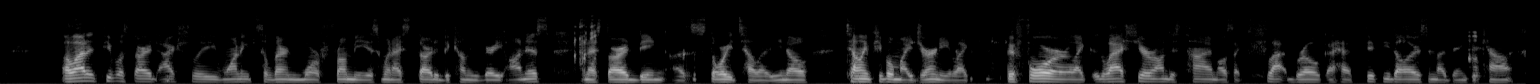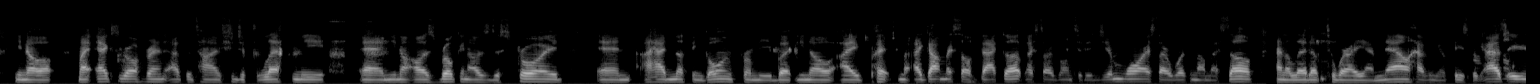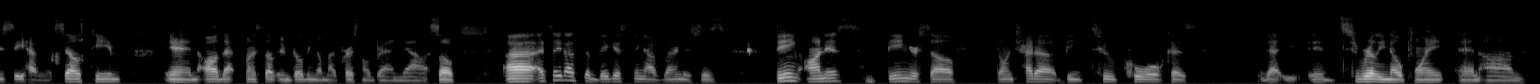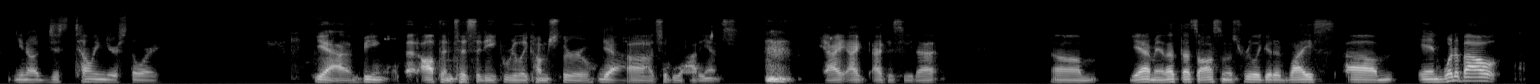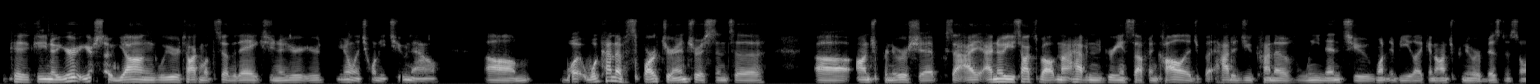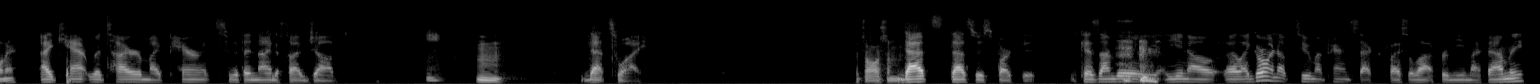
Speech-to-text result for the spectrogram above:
a lot of people started actually wanting to learn more from me is when I started becoming very honest and I started being a storyteller, you know, telling people my journey. Like before, like last year around this time, I was like flat broke. I had $50 in my bank account. You know, my ex girlfriend at the time, she just left me and, you know, I was broken, I was destroyed and I had nothing going for me. But you know, I put I got myself back up. I started going to the gym more. I started working on myself, kind of led up to where I am now, having a Facebook ads agency, having a sales team, and all that fun stuff, and building up my personal brand now. So uh, I'd say that's the biggest thing I've learned is just being honest, being yourself. Don't try to be too cool because that it's really no point and um you know just telling your story yeah, being that authenticity really comes through. Yeah, uh, to the audience. yeah, I, I I can see that. Um, yeah, man, that that's awesome. That's really good advice. Um, and what about because you know you're you're so young. We were talking about this the other day because you know you're you're you're only 22 now. Um, what what kind of sparked your interest into uh, entrepreneurship? Because I, I know you talked about not having a degree and stuff in college, but how did you kind of lean into wanting to be like an entrepreneur business owner? I can't retire my parents with a nine to five job. Hmm. That's why. That's awesome. That's that's what sparked it because I'm very, you know, uh, like growing up too. My parents sacrificed a lot for me and my family,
